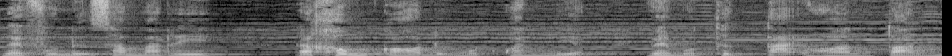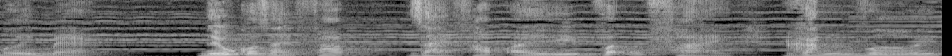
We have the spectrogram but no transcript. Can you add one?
Người phụ nữ Samari đã không có được một quan niệm về một thực tại hoàn toàn mới mẻ. Nếu có giải pháp, giải pháp ấy vẫn phải gắn với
